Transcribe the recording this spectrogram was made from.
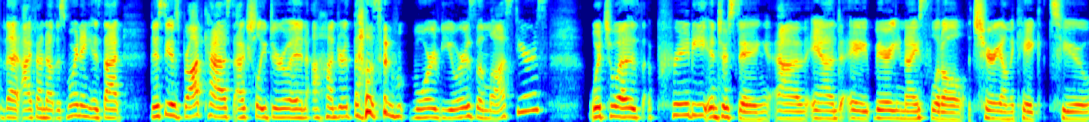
that I found out this morning is that this year's broadcast actually drew in a hundred thousand more viewers than last year's, which was pretty interesting um, and a very nice little cherry on the cake to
